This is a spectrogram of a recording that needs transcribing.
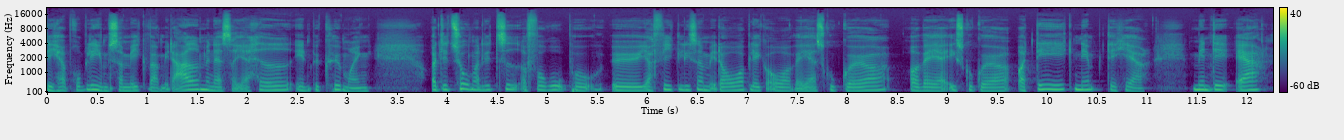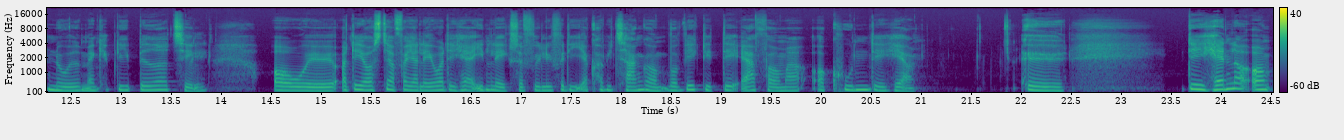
det her problem, som ikke var mit eget, men altså jeg havde en bekymring. Og det tog mig lidt tid at få ro på. Øh, jeg fik ligesom et overblik over, hvad jeg skulle gøre, og hvad jeg ikke skulle gøre. Og det er ikke nemt det her, men det er noget, man kan blive bedre til. Og, øh, og det er også derfor, jeg laver det her indlæg selvfølgelig, fordi jeg kom i tanke om, hvor vigtigt det er for mig at kunne det her. Øh, det handler om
